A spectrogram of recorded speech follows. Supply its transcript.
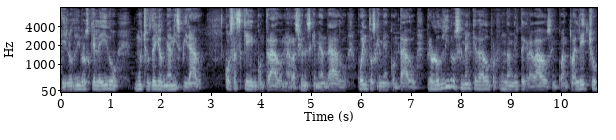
y los libros que he leído, muchos de ellos me han inspirado. Cosas que he encontrado, narraciones que me han dado, cuentos que me han contado, pero los libros se me han quedado profundamente grabados en cuanto al hecho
